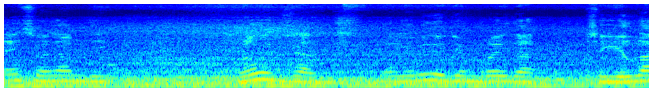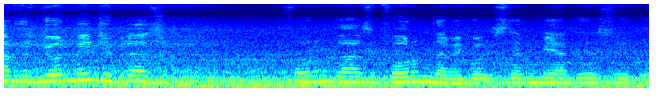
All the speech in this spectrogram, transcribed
Neyse önemli değil. Bura güzelmiş. Ya yemin ediyorum burayı da şey yıllardır görmeyince birazcık Forum Gazi, forum demek o yüzden bir yerde yazıyordu.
